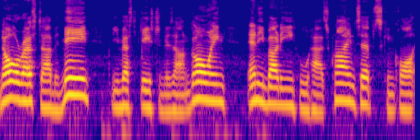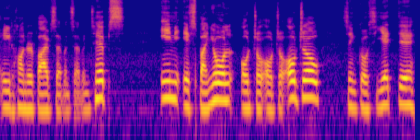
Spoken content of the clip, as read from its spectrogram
no arrests have been made. The investigation is ongoing. Anybody who has crime tips can call 800 577 TIPS. In Espanol, 888 57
